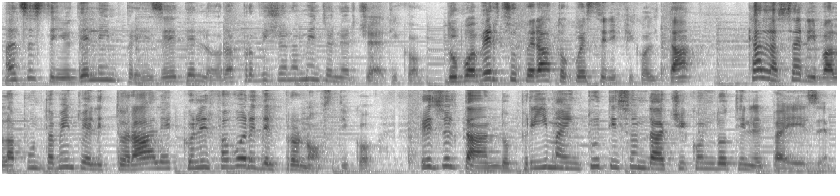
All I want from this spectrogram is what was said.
al sostegno delle imprese e del loro approvvigionamento energetico. Dopo aver superato queste difficoltà, Callas arriva all'appuntamento elettorale con il favore del pronostico, risultando prima in tutti i sondaggi condotti nel paese.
